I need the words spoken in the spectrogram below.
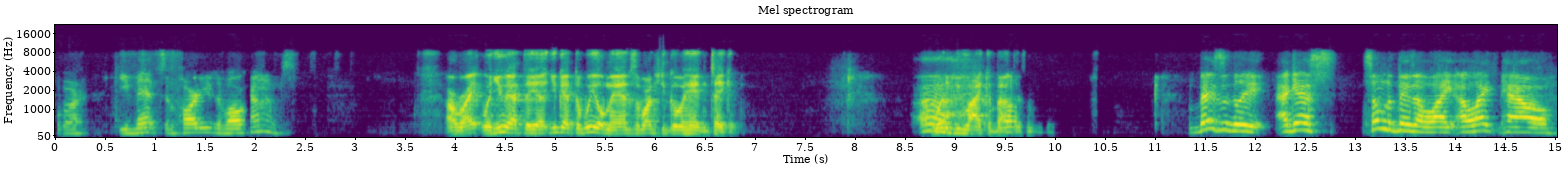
for events and parties of all kinds. All right. Well, you got the uh, you got the wheel, man. So why don't you go ahead and take it? what did you like about this movie? basically, I guess some of the things I like, I liked how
